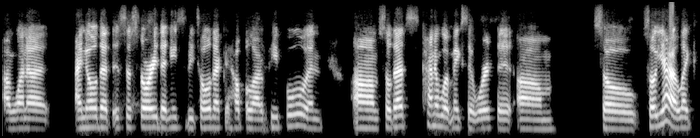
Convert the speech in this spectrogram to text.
I want to. I know that it's a story that needs to be told that could help a lot of people, and um, so that's kind of what makes it worth it. Um, so so yeah, like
